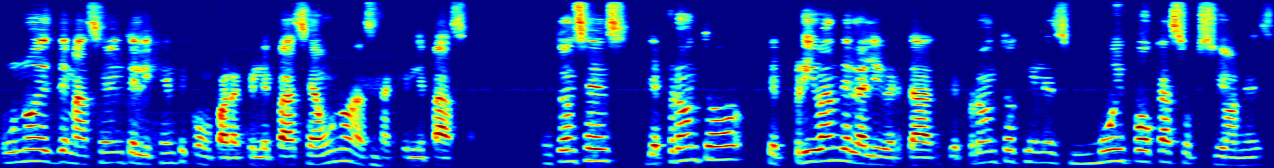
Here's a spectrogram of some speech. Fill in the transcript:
Uno es demasiado inteligente como para que le pase a uno hasta que le pasa. Entonces, de pronto te privan de la libertad, de pronto tienes muy pocas opciones,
